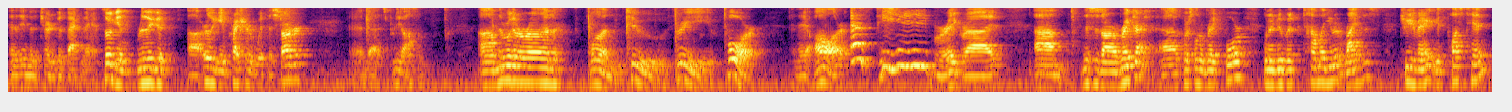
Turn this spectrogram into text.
and at the end of the turn it goes back in the hand. So again, really good uh, early game pressure with the starter, and uh, it's pretty awesome. Um, then we're to run one, two, three, four, and they all are SP Break Ride. Um, this is our break ride. Uh, of course, limit break four. When a Nubatama unit rides this, choose your Vanguard, gets plus 10,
